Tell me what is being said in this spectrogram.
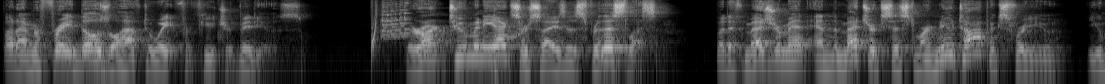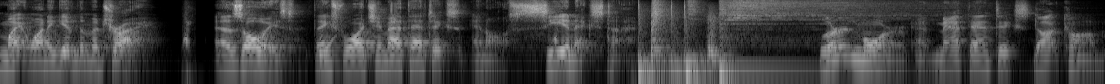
but I'm afraid those will have to wait for future videos. There aren't too many exercises for this lesson, but if measurement and the metric system are new topics for you, you might want to give them a try. As always, thanks for watching Math Antics, and I'll see you next time. Learn more at mathantics.com.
